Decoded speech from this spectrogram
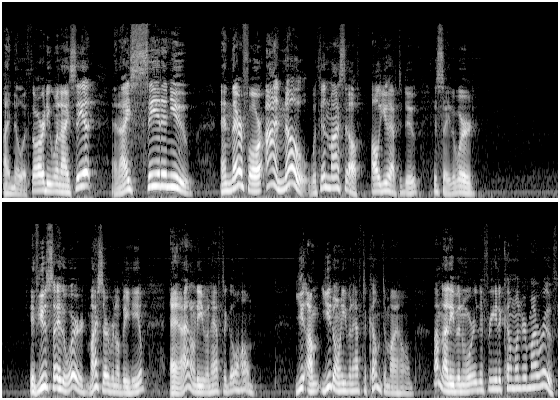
I know authority when I see it, and I see it in you. And therefore, I know within myself, all you have to do is say the word. If you say the word, my servant will be healed, and I don't even have to go home. You, um, you don't even have to come to my home. I'm not even worthy for you to come under my roof.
